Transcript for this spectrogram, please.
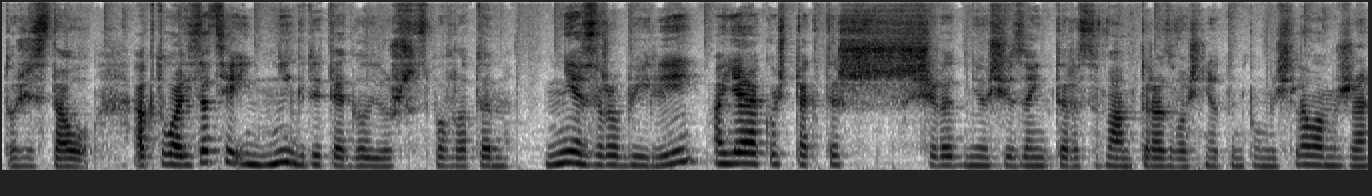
To się stało. Aktualizacja i nigdy tego już z powrotem nie zrobili, a ja jakoś tak też średnio się zainteresowałam. Teraz właśnie o tym pomyślałam, że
